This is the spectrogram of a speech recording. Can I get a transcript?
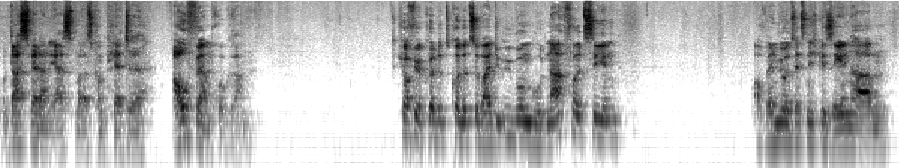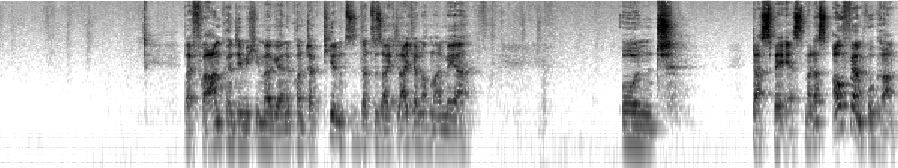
Und das wäre dann erstmal das komplette Aufwärmprogramm. Ich hoffe, ihr konntet, konntet soweit die Übung gut nachvollziehen auch wenn wir uns jetzt nicht gesehen haben. Bei Fragen könnt ihr mich immer gerne kontaktieren und dazu sage ich gleich auch nochmal mehr. Und das wäre erstmal das Aufwärmprogramm.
